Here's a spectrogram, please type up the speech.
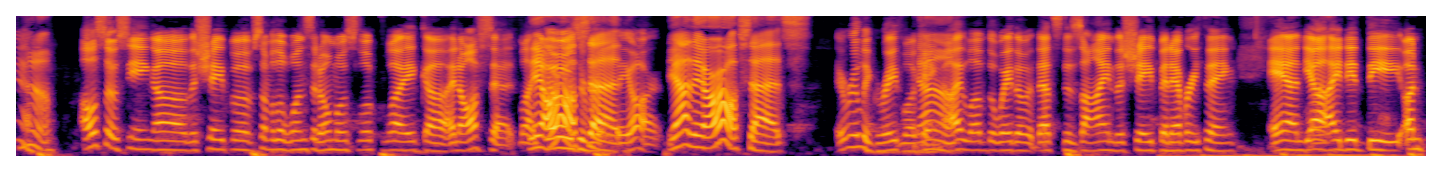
Yeah. also seeing uh the shape of some of the ones that almost look like uh, an offset. Like They are offset. they are. yeah, they are offsets. They're really great looking. Yeah. I love the way though that's designed, the shape and everything. And yeah, Yeah. I did the un-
